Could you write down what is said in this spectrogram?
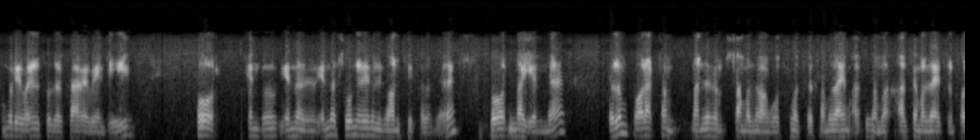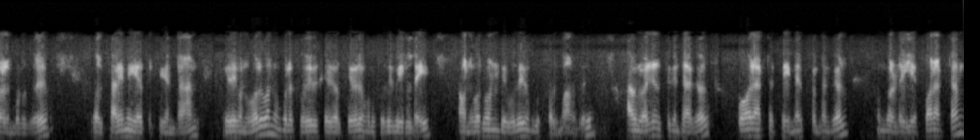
உங்களுடைய வழிநடத்துவதற்காக வேண்டி. போர் என்று என்ன என்ன சூழ்நிலைகள் கவனிச்சிருக்கிறாங்க? போர்னா என்ன? பெரும் போராட்டம் மனிதர்கள் சம்பந்தமாக ஒட்டுமொத்த சமுதாயம் அடுத்த சம அடுத்த சமுதாயத்தில் போராடும் பொழுது ஒரு தலைமை ஏற்படுத்துகின்றான். இறைவன் ஒருவன் உங்களுக்கு உதவி செய்தால் தவிர உங்களுக்கு உதவி இல்லை. அவன் ஒருவனுடைய உதவி உங்களுக்கு சொல்லுமானது அவன் வழிநடத்துகின்றார்கள். போராட்டத்தை மேற்கொள்ளுங்கள். உங்களுடைய போராட்டம்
